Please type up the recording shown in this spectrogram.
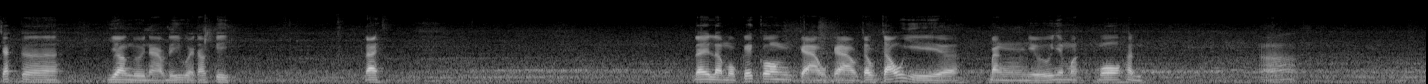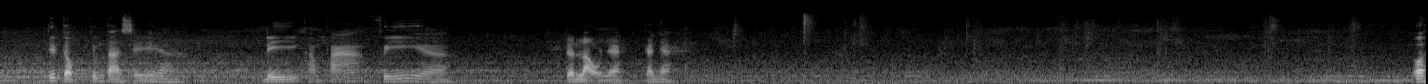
chắc uh, do người nào đi về đó kia. Đây. Đây là một cái con cào cào châu chấu gì ờ, bằng nhựa nha mà mô hình. Đó. tiếp tục chúng ta sẽ ờ, đi khám phá phía trên lầu nha, cả nhà. Ôi,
